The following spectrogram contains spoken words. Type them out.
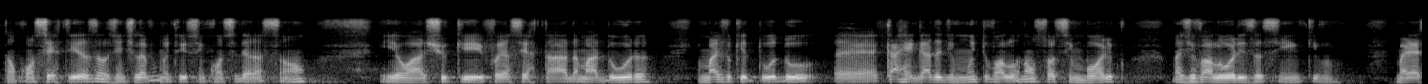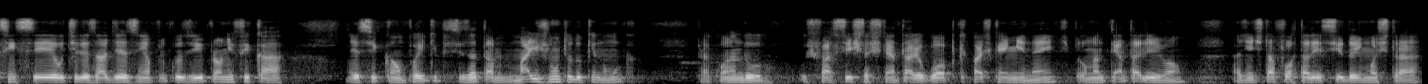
Então, com certeza, a gente leva muito isso em consideração e eu acho que foi acertada, madura mais do que tudo é, carregada de muito valor, não só simbólico, mas de valores assim que merecem ser utilizados de exemplo, inclusive para unificar esse campo aí que precisa estar tá mais junto do que nunca, para quando os fascistas tentarem o golpe, que eu acho que é iminente, pelo menos tentar eles vão, a gente está fortalecido aí mostrar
